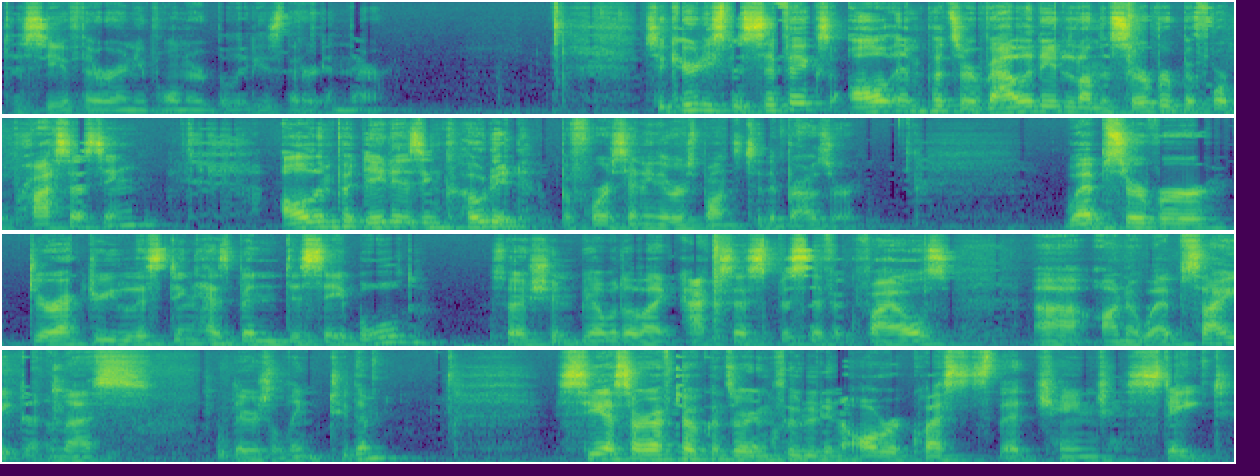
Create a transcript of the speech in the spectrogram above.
to see if there are any vulnerabilities that are in there. Security specifics, all inputs are validated on the server before processing. All input data is encoded before sending the response to the browser. Web server directory listing has been disabled, so I shouldn't be able to like access specific files uh, on a website unless there's a link to them. CSRF tokens are included in all requests that change state.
